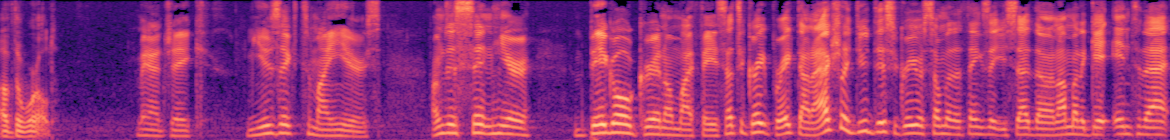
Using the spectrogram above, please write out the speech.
of the world. Man, Jake, music to my ears. I'm just sitting here, big old grin on my face. That's a great breakdown. I actually do disagree with some of the things that you said, though, and I'm going to get into that.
